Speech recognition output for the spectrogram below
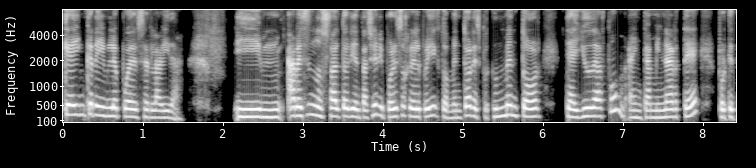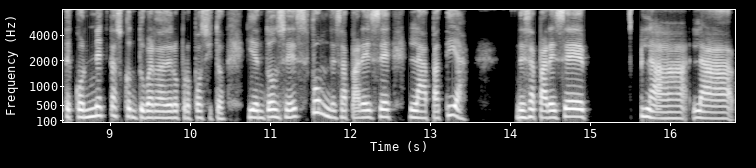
qué increíble puede ser la vida. Y mm, a veces nos falta orientación y por eso creé el proyecto Mentores, porque un mentor te ayuda a encaminarte porque te conectas con tu verdadero propósito. Y entonces, ¡pum!, desaparece la apatía, desaparece la, la,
